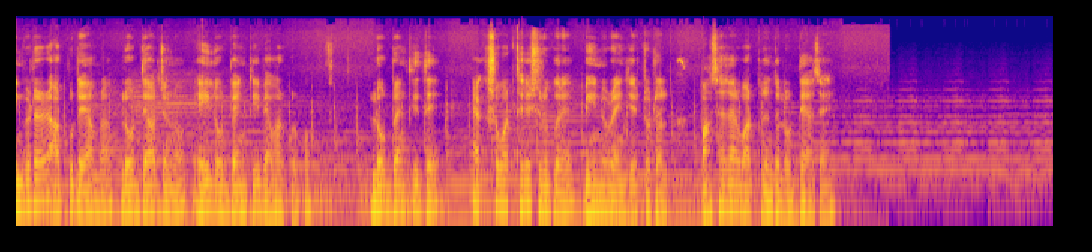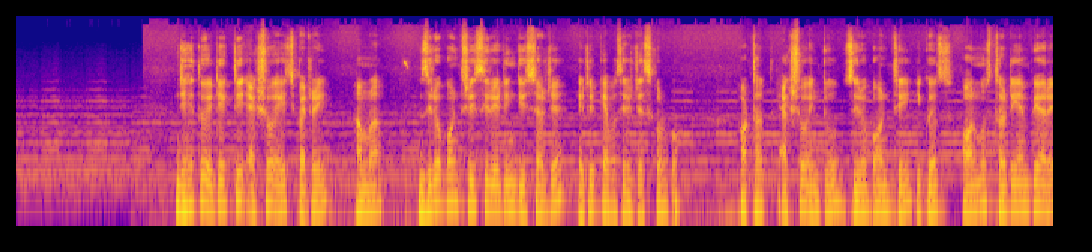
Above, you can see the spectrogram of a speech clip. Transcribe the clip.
ইনভার্টারের আউটপুটে আমরা লোড দেওয়ার জন্য এই লোড ব্যাংকটি ব্যবহার করব। লোড ব্যাংকটিতে একশো ওয়াট থেকে শুরু করে বিভিন্ন রেঞ্জের টোটাল পাঁচ হাজার ওয়াট পর্যন্ত লোড দেওয়া যায়। যেহেতু এটি একটি একশো এইচ ব্যাটারি, আমরা zero point three C rating ডিসচার্জে এটির ক্যাপাসিটি টেস্ট করব। অর্থাৎ একশো into zero point three equals almost thirty অ্যাম্পিয়ারে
